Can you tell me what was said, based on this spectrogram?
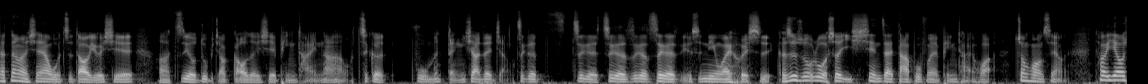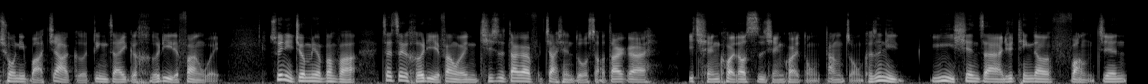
那当然，现在我知道有一些啊、自由度比较高的一些平台，那这个我们等一下再讲，这个这个这个这个这个也是另外一回事。可是说，如果说以现在大部分的平台的话，状况是这样，它会要求你把价格定在一个合理的范围。所以你就没有办法在这个合理的范围，你其实大概价钱多少？大概一千块到四千块当当中。可是你以你现在去听到坊间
